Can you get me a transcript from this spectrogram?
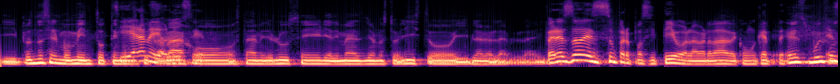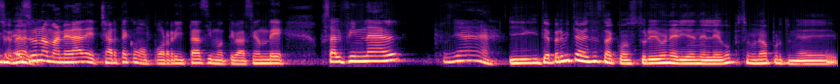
y, pues no es el momento, tengo Sí, era mucho medio trabajo, estaba medio loser y además yo no estoy listo y bla, bla, bla, bla. Y- Pero eso es súper positivo, la verdad. Como que te- Es muy funcional. Es, una manera de echarte como porritas y motivación de, pues al final, pues ya. Y te permite a veces hasta construir una herida en el ego, pues una oportunidad de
